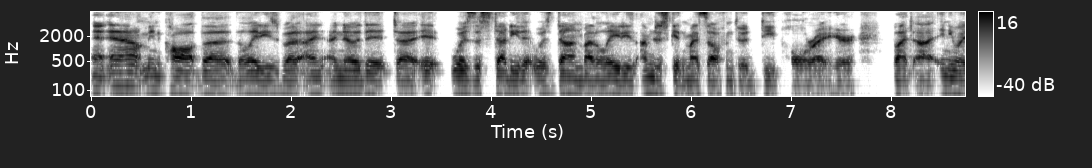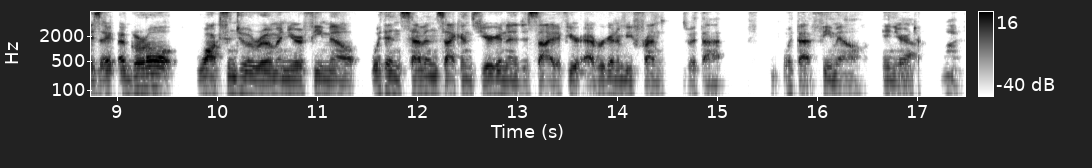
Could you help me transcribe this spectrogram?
and, and, i don't mean to call out the the ladies but i, I know that uh, it was a study that was done by the ladies. I'm just getting myself into a deep hole right here. But uh, anyways a, a girl walks into a room and you're a female within seven seconds you're going to decide if you're ever going to be friends with that with that female in your yeah. entire life.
